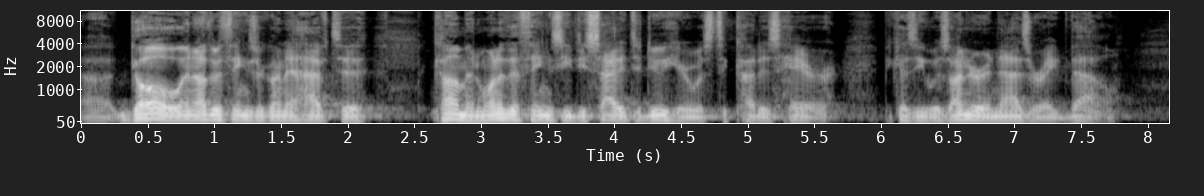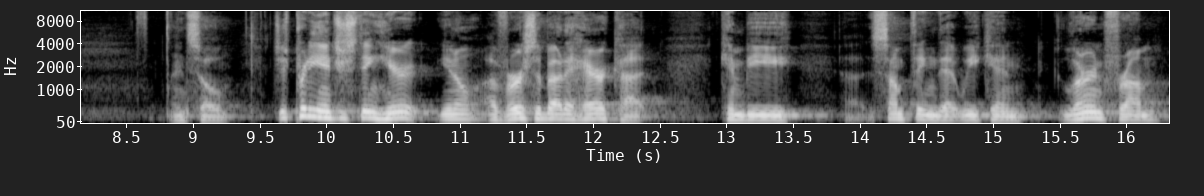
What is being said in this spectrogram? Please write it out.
uh, go and other things are going to have to come. And one of the things he decided to do here was to cut his hair because he was under a Nazarite vow. And so, just pretty interesting here, you know, a verse about a haircut can be uh, something that we can learn from,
